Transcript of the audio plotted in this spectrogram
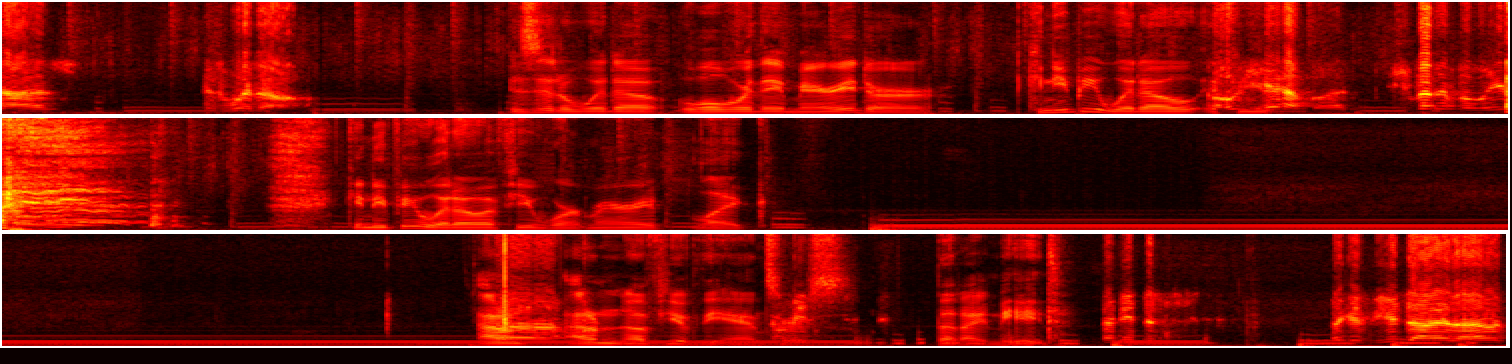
Dies? His widow. Is it a widow? Well, were they married or can you be widow if oh you yeah, but you better believe it. Can you be widow if you weren't married? Like I don't uh, I don't know if you have the answers that I need. I mean, it's, like if you died, I would,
